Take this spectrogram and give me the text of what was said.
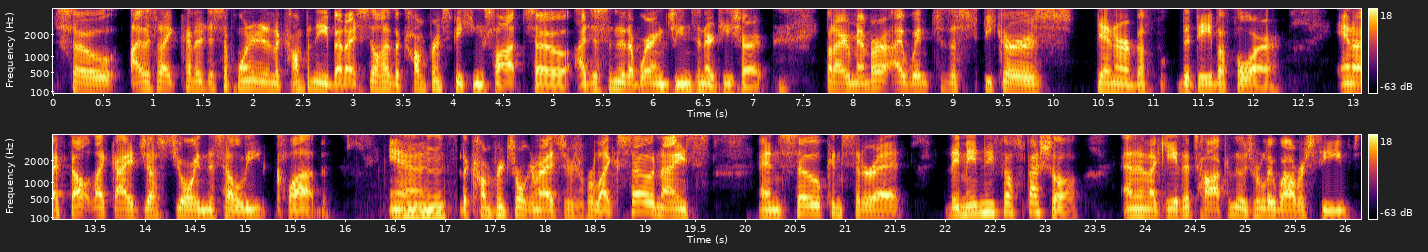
So I was like kind of disappointed in the company, but I still had the conference speaking slot. So I just ended up wearing jeans and a t shirt. But I remember I went to the speaker's dinner bef- the day before and I felt like I had just joined this elite club. And mm-hmm. the conference organizers were like so nice and so considerate. They made me feel special. And then I gave the talk and it was really well received.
